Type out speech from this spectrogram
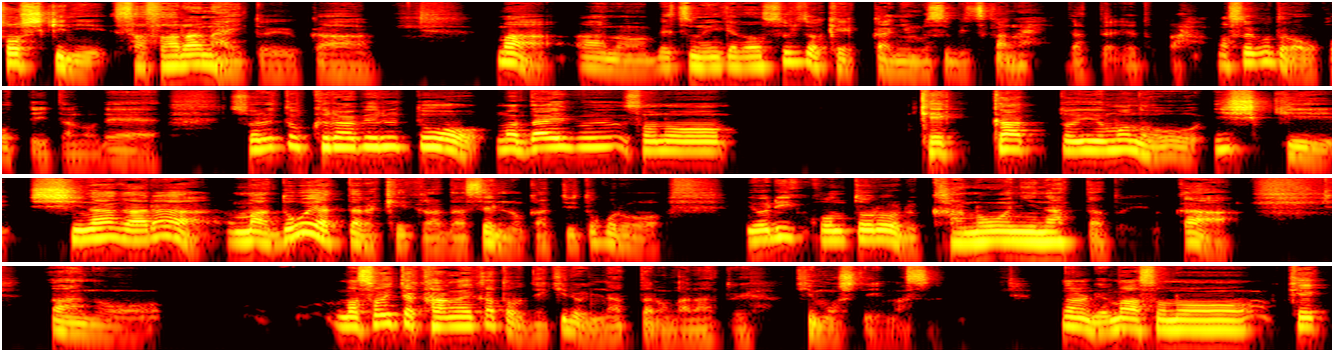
組織に刺さらないというか、まあ、あの、別の言い方をすると結果に結びつかないだったりだとか、まあそういうことが起こっていたので、それと比べると、まあだいぶその、結果というものを意識しながら、まあどうやったら結果が出せるのかっていうところを、よりコントロール可能になったというか、あの、まあそういった考え方をできるようになったのかなという気もしています。なので、まあ、その、結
